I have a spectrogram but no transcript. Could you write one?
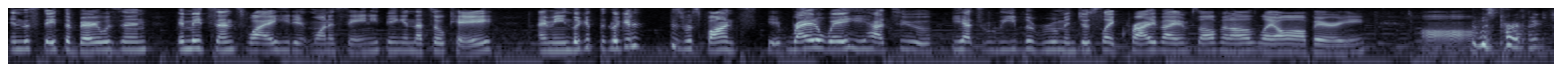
in the state that Barry was in, it made sense why he didn't want to say anything, and that's okay. I mean, look at the, look at his response. It, right away, he had to he had to leave the room and just like cry by himself, and I was like, "Oh, Barry, oh." It was perfect.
